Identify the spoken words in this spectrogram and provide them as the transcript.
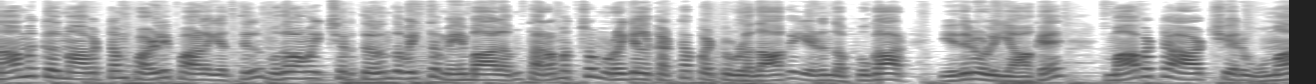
நாமக்கல் மாவட்டம் பள்ளிப்பாளையத்தில் முதலமைச்சர் திறந்து வைத்த மேம்பாலம் தரமற்ற முறையில் கட்டப்பட்டுள்ளதாக எழுந்த புகார். எதிரொலியாக மாவட்ட ஆட்சியர் உமா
